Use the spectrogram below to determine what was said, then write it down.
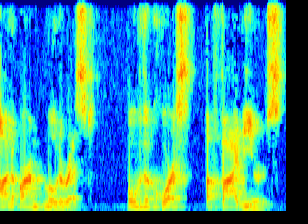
unarmed motorists over the course of five years.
